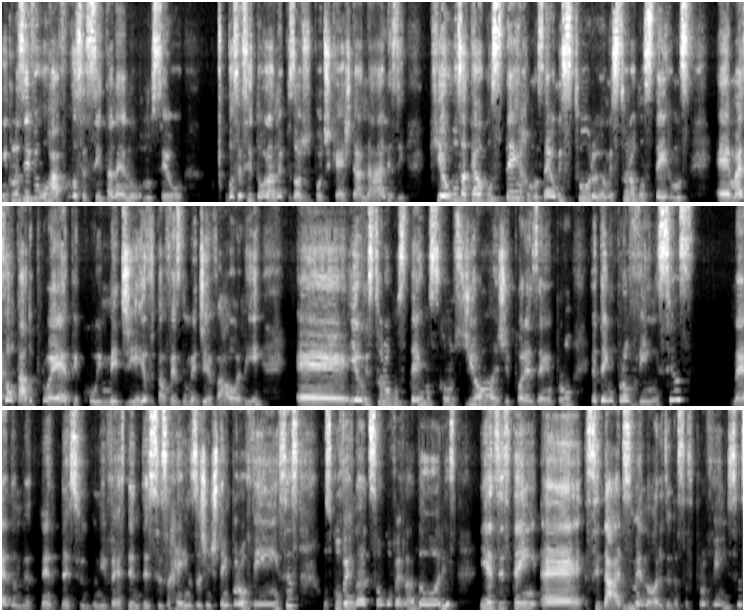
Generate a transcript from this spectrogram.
Inclusive, o Rafa, você cita, né, no, no, seu. Você citou lá no episódio do podcast da análise que eu uso até alguns termos, né? Eu misturo, eu misturo alguns termos é, mais voltado para o épico e medievo, talvez no medieval ali. É, e eu misturo alguns termos com os de hoje. Por exemplo, eu tenho províncias, né, dentro desse universo, dentro desses reinos, a gente tem províncias, os governantes são governadores, e existem é, cidades menores dentro dessas províncias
